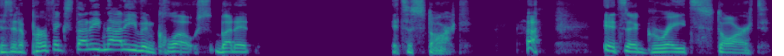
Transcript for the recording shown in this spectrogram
Is it a perfect study? Not even close, but it it's a start. it's a great start.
